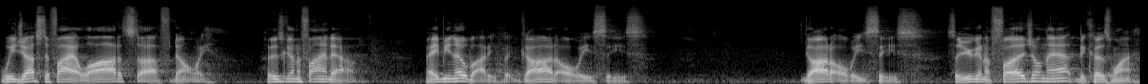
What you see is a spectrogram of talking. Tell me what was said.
We justify a lot of stuff, don't we? Who's going to find out? Maybe nobody, but God always sees. God always sees. So you're going to fudge on that because why?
